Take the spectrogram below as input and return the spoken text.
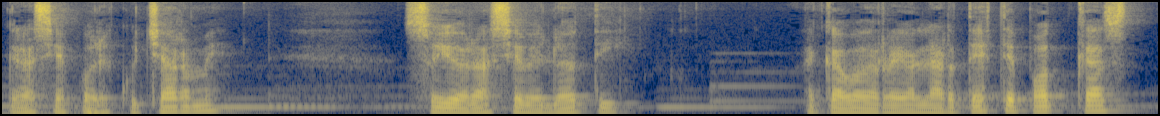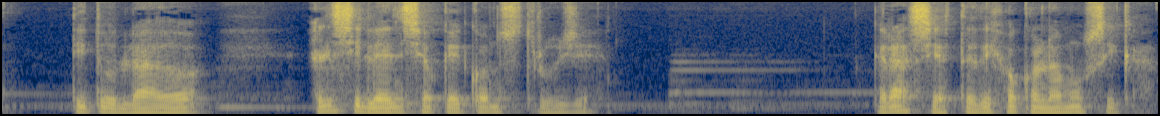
Gracias por escucharme. Soy Horacio Velotti. Acabo de regalarte este podcast titulado El silencio que construye. Gracias, te dejo con la música.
